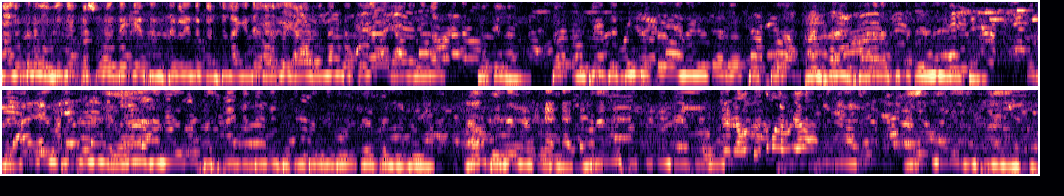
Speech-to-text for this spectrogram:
ತಾಲೂಕಿನ ವಿವಿಧ ಪಶು ವೈದ್ಯಕೀಯ ಸಂಸ್ಥೆಗಳಿಂದ ಕರೆಸಲಾಗಿದೆ. ಅವರಿಗೆ ಯಾವ ಒಂದನ್ನು ಗೊತ್ತಿಲ್ಲ ಯಾವ ಒಂದನ್ನು ಗೊತ್ತಿಲ್ಲ. ಸೊ ಕಂಪ್ಲೀಟ್ ಜಡ್ಜಿಂಗ್ ಪ್ರಕ್ರಿಯೆ ಏನಾಗಿರುತ್ತೆ ಅದು ಪೂರಾ ಟ್ರಾನ್ಸ್ಪರೆಂಟ್ ಏನ್ ಮಾಡ್ತಾರೆ, ಎಲ್ಲ ಅನಿಮಲ್ಗಳು ಫಸ್ಟ್ ಪ್ರೈಸ್ ಗೆದ್ದಂಗೆ ಸೆಕೆಂಡ್ ಪ್ರೈಸ್ ಗೆದ್ದಂಗೆ ಥರ್ಡ್ ಪ್ರೈಸ್ ಗೆದ್ದಂಗೆ. ನಾವು ಬೇಜಾರ್ ಮಾಡ್ಕೊಳ್ತೀವಿ ಅದರಲ್ಲಿ first second third prize collect ಮಾಡಿ announce ಮಾಡಲಾಗುತ್ತೆ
